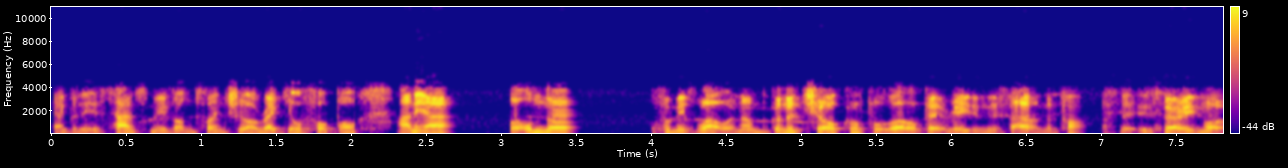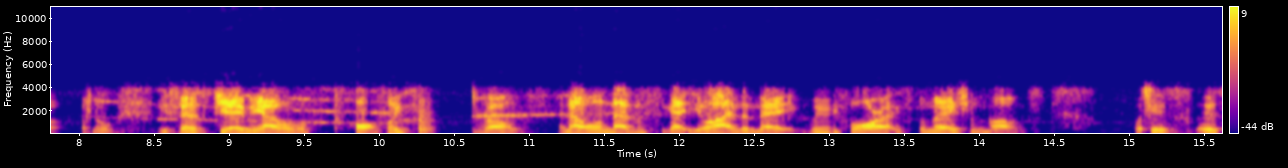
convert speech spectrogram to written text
But it's time to move on to ensure regular football. And he had a little note for me as well, and I'm going to choke up a little bit reading this out in the past. It's very emotional. He says, Jamie, I will hopefully wrong, and I will never forget you either, mate, with four exclamation marks, which is, is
